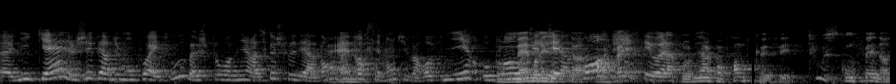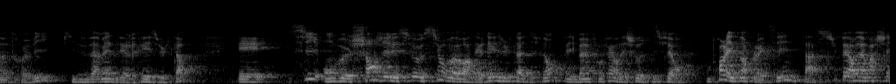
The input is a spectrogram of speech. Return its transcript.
euh, nickel, j'ai perdu mon poids et tout, bah, je peux revenir à ce que je faisais avant, Eh bah, forcément, tu vas revenir au Au point où même tu étais avant. En fait, Et voilà. Il faut bien comprendre que c'est tout ce qu'on fait dans notre vie qui nous amène des résultats. Et si on veut changer les choses, si on veut avoir des résultats différents, eh ben, il faut faire des choses différentes. On prend l'exemple avec Céline, ça a super bien marché.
